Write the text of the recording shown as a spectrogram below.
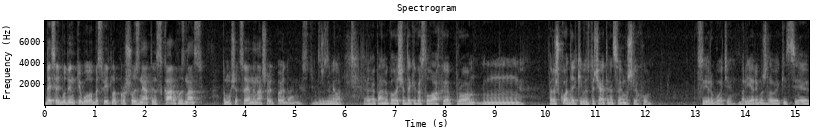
10 будинків було без світла, прошу зняти скаргу з нас, тому що це не наша відповідальність. Зрозуміло. Е, Пане Микола, ще в декількох словах е, про перешкоди, які ви зустрічаєте на своєму шляху в своїй роботі. Бар'єри, можливо, якісь. е,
